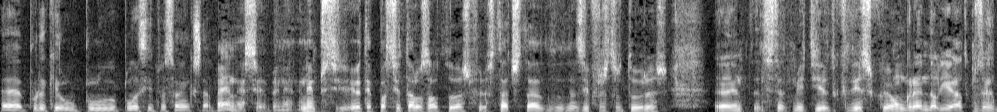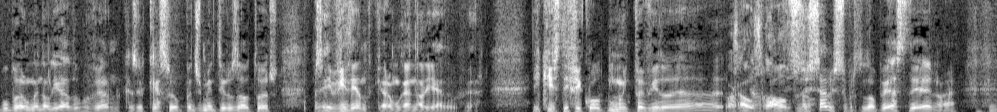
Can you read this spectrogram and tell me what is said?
uh, por aquilo, pelo, pela situação em que está? Bem, nem, sei, bem, nem, nem preciso. Eu até posso citar os autores. Foi o Estado de Estado das Infraestruturas, uh, instante emitido, que disse que é um grande aliado, que o José República é um grande aliado do Governo. Quer dizer, quem sou eu para desmentir os autores? Mas é evidente que era um grande aliado do Governo. E que isso dificulta muito a vida à, oposição e, sobretudo, ao PSD, não é? Uhum.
